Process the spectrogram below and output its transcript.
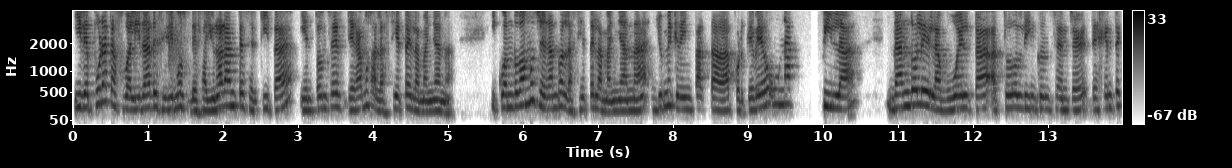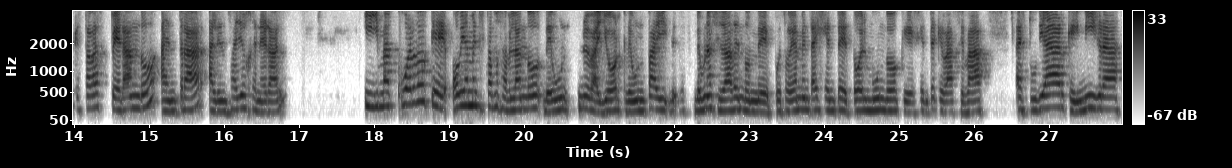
Y de pura casualidad decidimos desayunar antes cerquita y entonces llegamos a las 7 de la mañana. Y cuando vamos llegando a las 7 de la mañana, yo me quedé impactada porque veo una fila dándole la vuelta a todo el Lincoln Center de gente que estaba esperando a entrar al ensayo general. Y me acuerdo que obviamente estamos hablando de un Nueva York, de un país, de, una ciudad en donde pues obviamente hay gente de todo el mundo, que gente que va, se va a estudiar, que inmigra,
